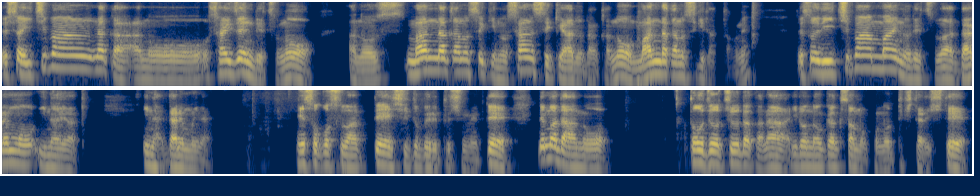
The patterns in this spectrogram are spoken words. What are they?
そしたら一番、なんか、あの、最前列の、あの、真ん中の席の3席ある中の真ん中の席だったのね。で、それで一番前の列は誰もいないわけ。いない、誰もいない。で、そこ座ってシートベルト締めて、で、まだあの、登場中だから、いろんなお客さんもこう乗ってきたりして、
